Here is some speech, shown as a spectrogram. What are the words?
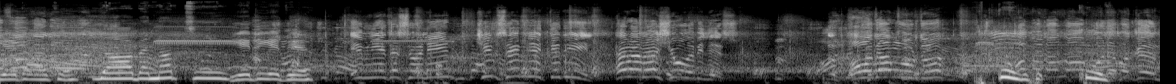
Gol. 7-6. Ya ben ne yaptım? 7-7. Emniyete söyleyin. Kimse emniyette değil. Her an her şey olabilir. Havadan vurdu. Gol. Gol. bakın.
